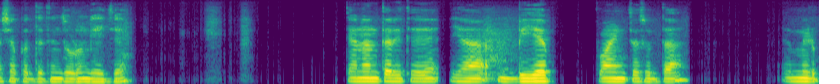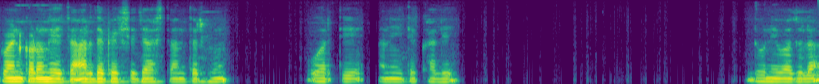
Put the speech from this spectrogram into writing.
अशा पद्धतीने जोडून घ्यायचे. त्यानंतर इथे ह्या बी एफ पॉईंटचं सुद्धा मिड पॉईंट काढून घ्यायचा. अर्ध्यापेक्षा जास्त अंतर घेऊन वरती आणि इथे खाली. दोन्ही बाजूला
